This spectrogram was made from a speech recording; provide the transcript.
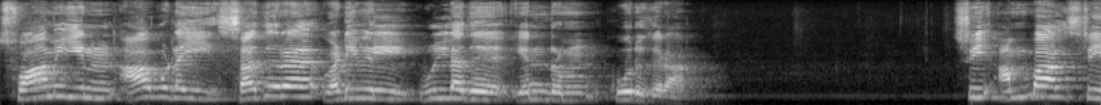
சுவாமியின் ஆவுடை சதுர வடிவில் உள்ளது என்றும் கூறுகிறார். ஸ்ரீ அம்பாள் ஸ்ரீ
